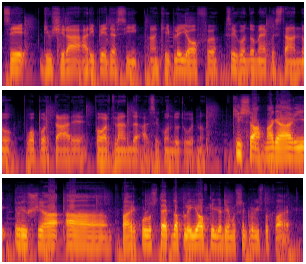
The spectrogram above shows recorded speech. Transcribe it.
se riuscirà a ripetersi anche i playoff, secondo me quest'anno può portare Portland al secondo turno chissà, magari riuscirà a fare quello step da playoff che gli abbiamo sempre visto fare.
